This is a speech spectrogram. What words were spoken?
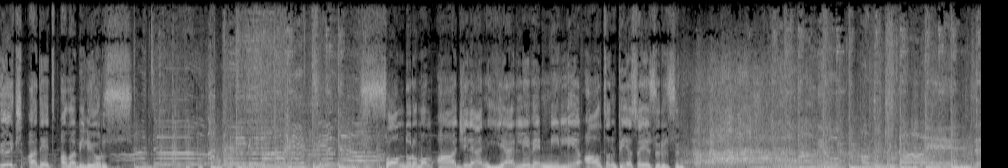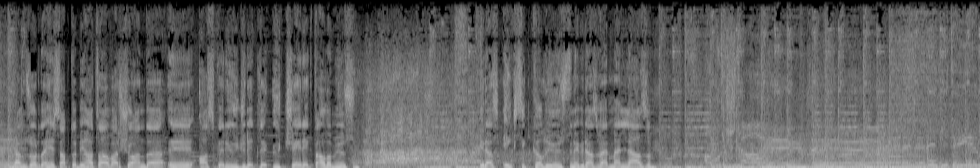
3 adet alabiliyoruz. Son durumum acilen yerli ve milli altın piyasaya sürülsün. Yalnız orada hesapta bir hata var. Şu anda e, asgari ücretle 3 çeyrek de alamıyorsun. Biraz eksik kalıyor. Üstüne biraz vermen lazım. avuçta elde Nerelere gideyim?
